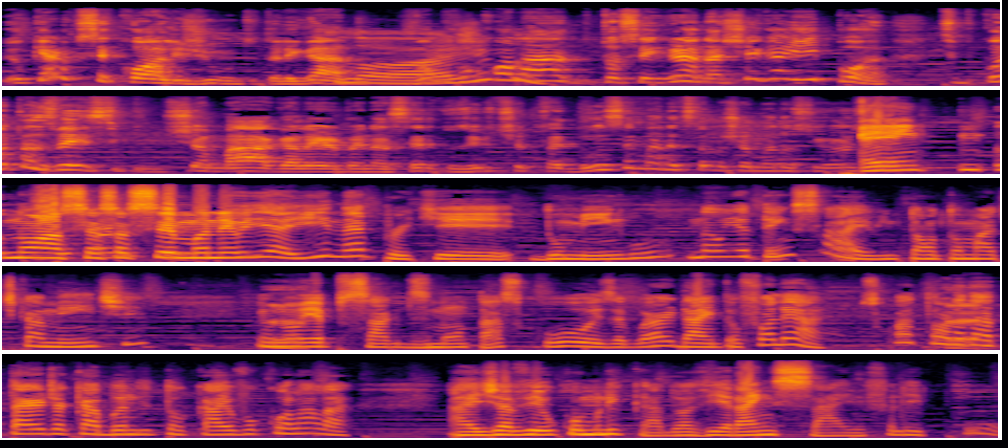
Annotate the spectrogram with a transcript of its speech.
eu quero que você cole junto, tá ligado? Vamos, vamos Lógico. colar, tô sem grana? Chega aí, porra. Tipo, quantas vezes, tipo, chamar a galera pra ir na série, inclusive, tipo, faz duas semanas que estamos chamando o senhor. É, em- nossa, essa semana eu ia ir, né? Porque domingo não ia ter ensaio. Então, automaticamente, eu É. não ia precisar desmontar as coisas, guardar. Então, eu falei, ah, às 4 horas É. da tarde, acabando de tocar, eu vou colar lá. Aí já veio o comunicado, haverá ensaio. Eu falei, pô.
